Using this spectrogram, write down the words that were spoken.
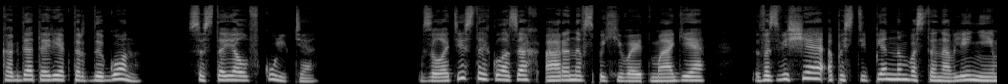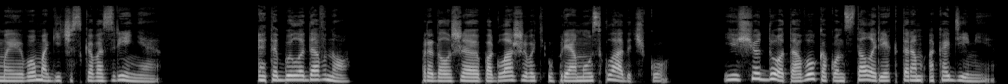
Когда-то ректор Дегон состоял в культе. В золотистых глазах Аарона вспыхивает магия, возвещая о постепенном восстановлении моего магического зрения. Это было давно. Продолжаю поглаживать упрямую складочку. Еще до того, как он стал ректором Академии.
